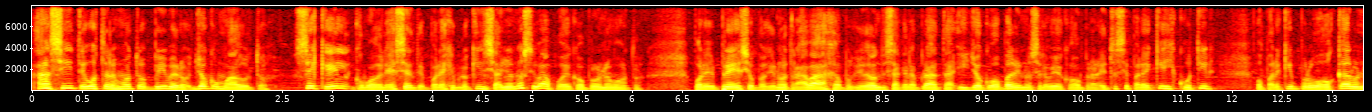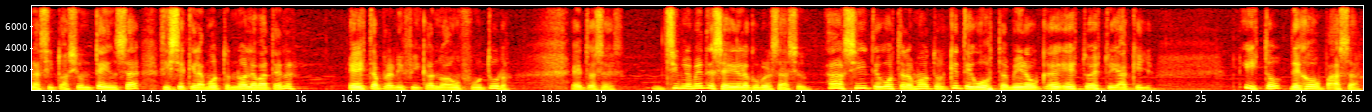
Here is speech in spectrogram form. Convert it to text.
ah, sí, te gustan las motos, primero, yo como adulto, sé que él como adolescente, por ejemplo, 15 años, no se va a poder comprar una moto por el precio, porque no trabaja, porque de dónde saca la plata, y yo como padre no se la voy a comprar. Entonces, ¿para qué discutir? ¿O para qué provocar una situación tensa si sé que la moto no la va a tener? Él está planificando a un futuro. Entonces, simplemente seguir la conversación. Ah, sí, te gusta la moto, ¿qué te gusta? Mira esto, esto y aquello. Listo, dejó, pasa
